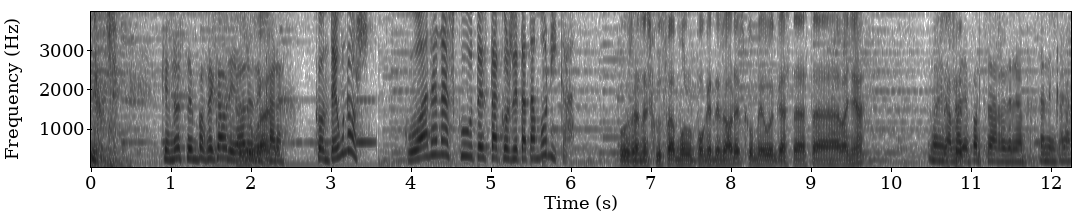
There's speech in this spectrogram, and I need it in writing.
que no estem per fer cabrioles jugant. encara. Conteu-nos, quan ha nascut esta coseta tan bonica? Pues ha nascut fa molt poquetes hores, com veuen que està, està a banyar. Vinga, De fet- mare, porta darrere, portant encara.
